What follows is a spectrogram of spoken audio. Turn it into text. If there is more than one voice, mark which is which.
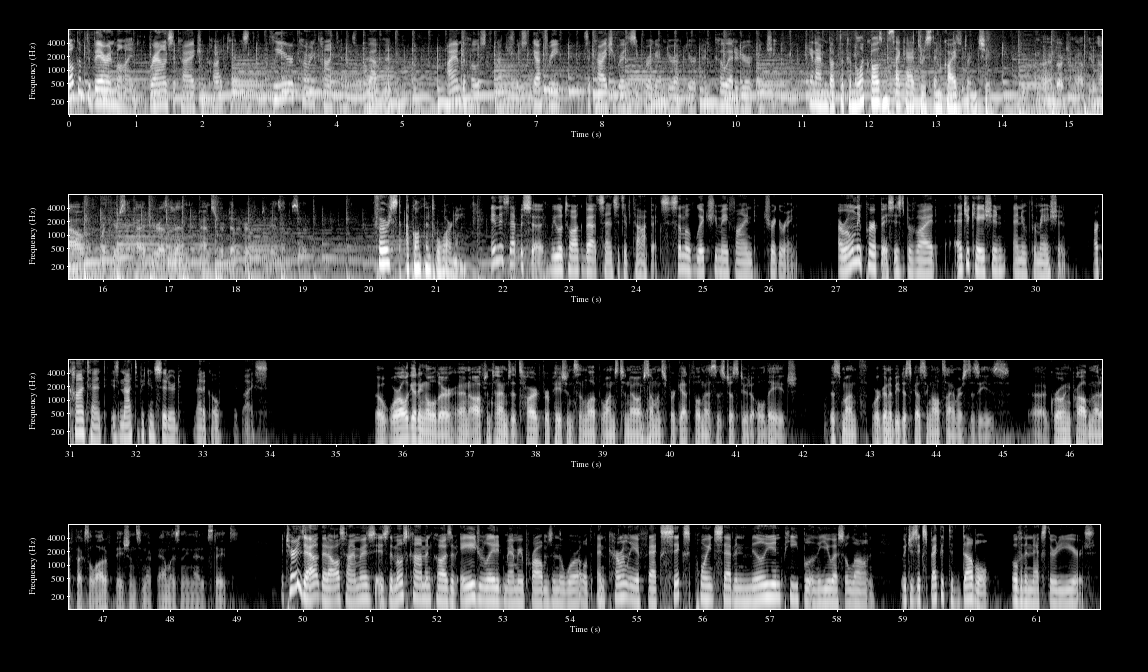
Speaker 1: Welcome to Bear in Mind, the Brown Psychiatry Podcast, clear current content about mental health. I am the host, Dr. Tracey Guthrie, Psychiatry Residency Program Director and co-editor in chief.
Speaker 2: And I'm Dr. Camila Cosmo, psychiatrist and co-editor in chief.
Speaker 3: And I am Dr. Matthew Howe, a fourth-year psychiatry resident and script editor for today's episode.
Speaker 2: First, a content warning.
Speaker 1: In this episode, we will talk about sensitive topics, some of which you may find triggering. Our only purpose is to provide education and information. Our content is not to be considered medical advice.
Speaker 3: So, we're all getting older, and oftentimes it's hard for patients and loved ones to know if someone's forgetfulness is just due to old age. This month, we're going to be discussing Alzheimer's disease, a growing problem that affects a lot of patients and their families in the United States.
Speaker 1: It turns out that Alzheimer's is the most common cause of age related memory problems in the world and currently affects 6.7 million people in the U.S. alone, which is expected to double over the next 30 years.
